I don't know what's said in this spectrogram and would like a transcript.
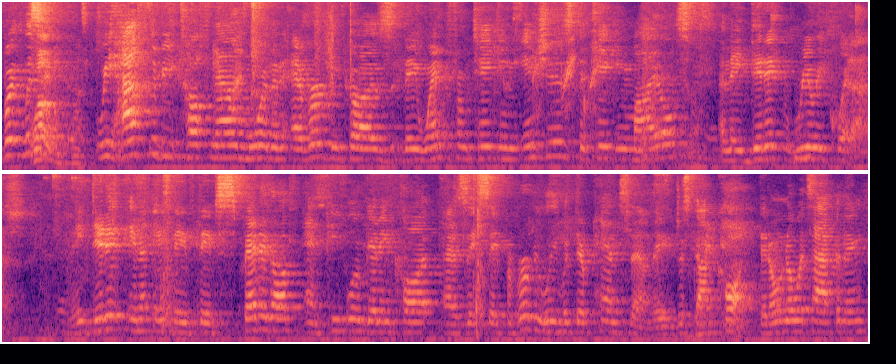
But listen, we have to be tough now more than ever because they went from taking inches to taking miles, and they did it really quick. They did it in, a, they've, they've sped it up, and people are getting caught, as they say proverbially, with their pants down. They just got caught. They don't know what's happening,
